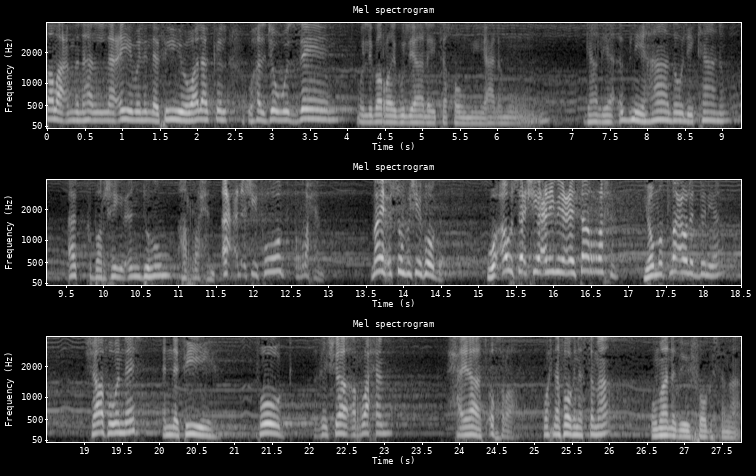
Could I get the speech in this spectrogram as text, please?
طلع من هالنعيم اللي فيه والاكل وهالجو الزين. واللي برا يقول يا ليت قومي يعلمون. قال يا ابني هذول كانوا أكبر شيء عندهم الرحم. أعلى شيء فوق الرحم. ما يحسون في شيء فوقه. وأوسع شيء على اليمين على اليسار الرحم. يوم طلعوا للدنيا شافوا إن إيش؟ إن فيه فوق غشاء الرحم حياة أخرى. وإحنا فوقنا السماء وما ندري وش فوق السماء.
